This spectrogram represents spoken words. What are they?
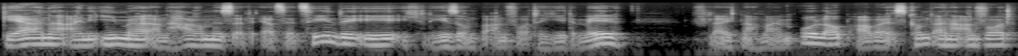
Gerne eine E-Mail an harmes.rz10.de. Ich lese und beantworte jede Mail. Vielleicht nach meinem Urlaub, aber es kommt eine Antwort.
